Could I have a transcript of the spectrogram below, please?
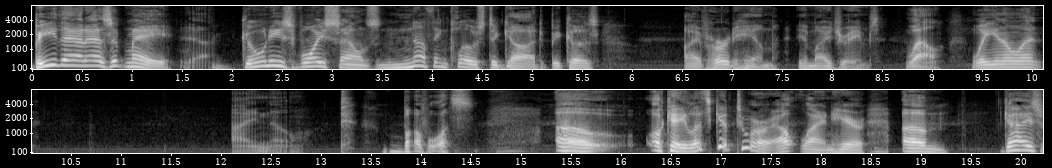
Be that as it may, Yeah. Goonies' voice sounds nothing close to God because I've heard him in my dreams. Well, well, you know what? I know. Bubbles. Uh, okay, let's get to our outline here. Um, guys,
